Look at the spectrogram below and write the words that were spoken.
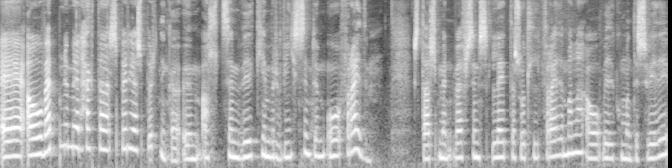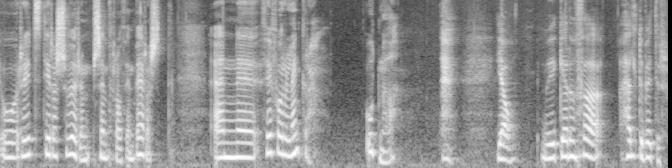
E, á vefnum er hægt að spyrja spurninga um allt sem við kemur vísindum og fræðum. Starfsmenn vefsins leita svo til fræðimanna á viðkomandi sviði og reitstýra svörum sem frá þeim berast. En e, þið fóru lengra. Út með það. Já, við gerum það heldur betur.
